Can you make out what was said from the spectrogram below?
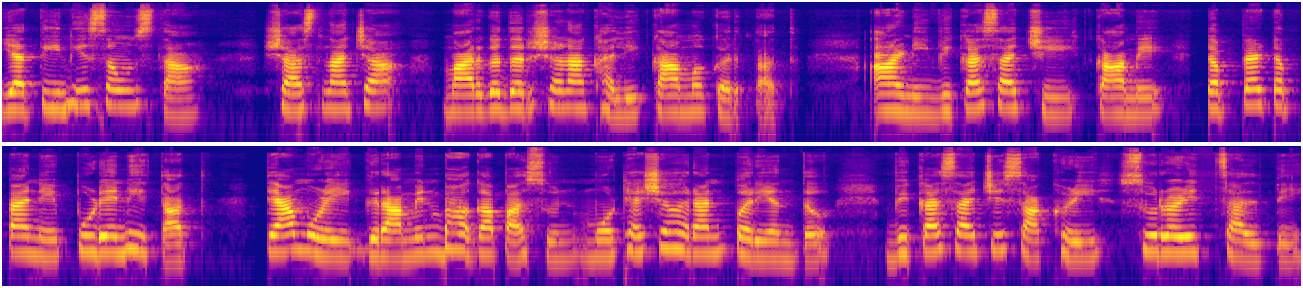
या तिन्ही संस्था शासनाच्या मार्गदर्शनाखाली कामं करतात आणि विकासाची कामे टप्प्याटप्प्याने पुढे नेतात. त्यामुळे ग्रामीण भागापासून मोठ्या शहरांपर्यंत विकासाची साखळी सुरळीत चालते.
